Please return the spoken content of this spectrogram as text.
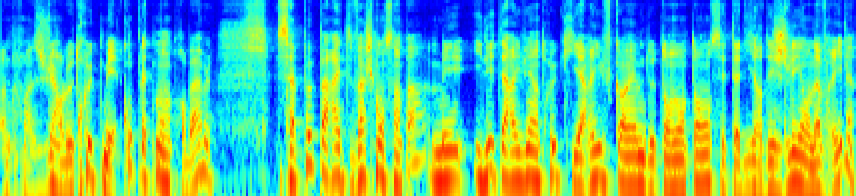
enfin, je veux dire, le truc, mais complètement improbable, ça peut paraître vachement sympa, mais il est arrivé un truc qui arrive quand même de temps en temps, c'est-à-dire des gelées en avril,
